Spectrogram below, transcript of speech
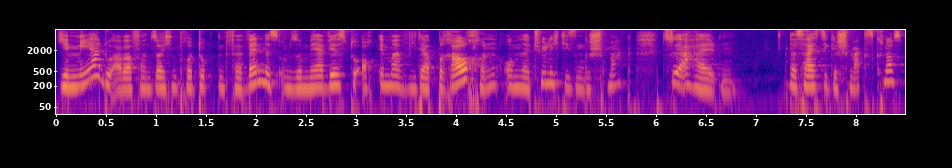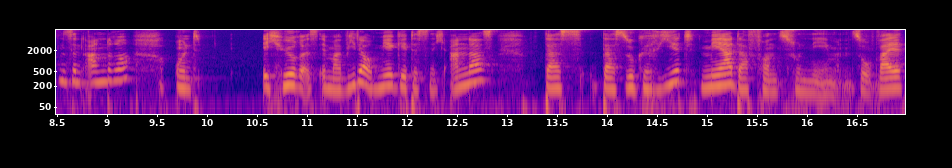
Je mehr du aber von solchen Produkten verwendest, umso mehr wirst du auch immer wieder brauchen, um natürlich diesen Geschmack zu erhalten. Das heißt, die Geschmacksknospen sind andere und ich höre es immer wieder und mir geht es nicht anders, dass das suggeriert, mehr davon zu nehmen. So, weil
